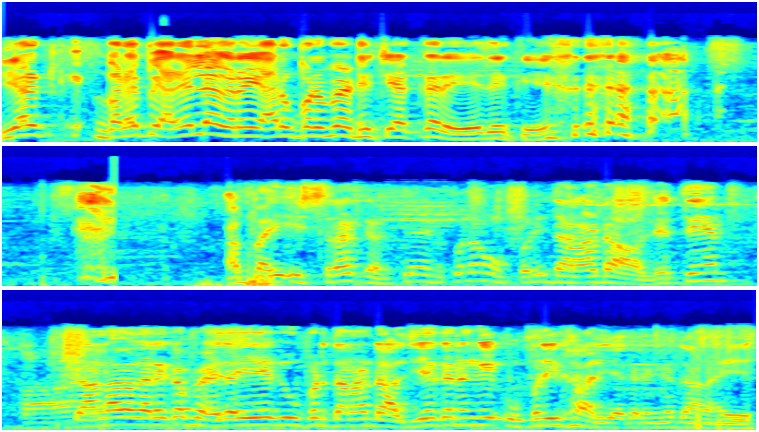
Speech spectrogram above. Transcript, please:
यार बड़े प्यारे लग रहे हैं यार ऊपर बैठे चेक करे ये देखे। अब भाई इस तरह करते हैं इनको ना ऊपर ही दाना डाल देते हैं। दाना वगैरह का फ़ायदा ये है कि ऊपर दाना डाल दिया करेंगे ऊपर ही खा लिया करेंगे दाना ये।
